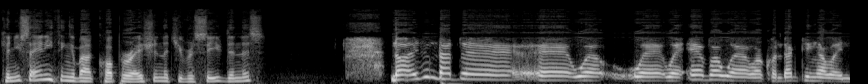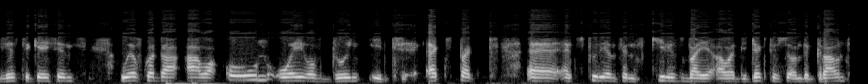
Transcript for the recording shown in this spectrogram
Can you say anything about cooperation that you've received in this? No, isn't that uh, uh, where, where, wherever we're, we're, conducting our investigations, we have got our, our own way of doing it, expert uh, experience and skills by our detectives on the ground.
